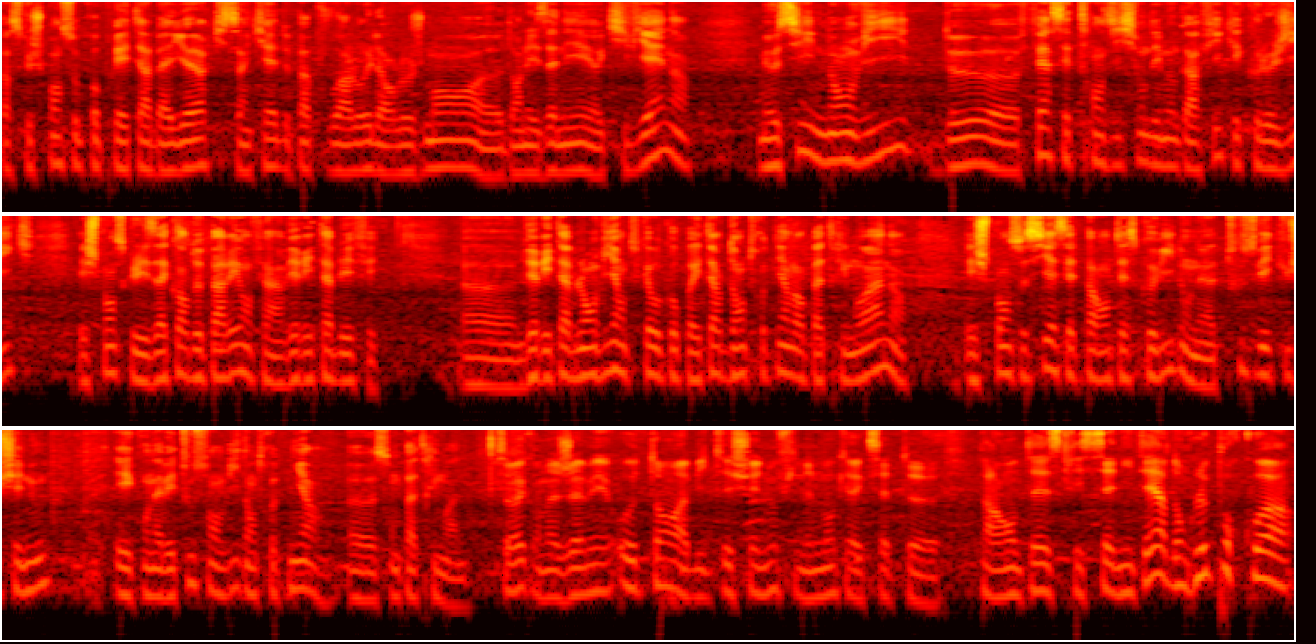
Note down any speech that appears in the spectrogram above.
parce que je pense aux propriétaires bailleurs qui s'inquiètent de ne pas pouvoir louer leur logement euh, dans les années euh, qui viennent, mais aussi une envie de euh, faire cette transition démographique, écologique. Et je pense que les accords de Paris ont fait un véritable effet. une véritable envie, en tout cas aux copropriétaires, d'entretenir leur patrimoine et je pense aussi à cette parenthèse Covid, on a tous vécu chez nous et qu'on avait tous envie d'entretenir euh, son patrimoine. C'est vrai qu'on n'a jamais autant habité chez nous finalement qu'avec cette euh, parenthèse crise sanitaire. Donc le pourquoi,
